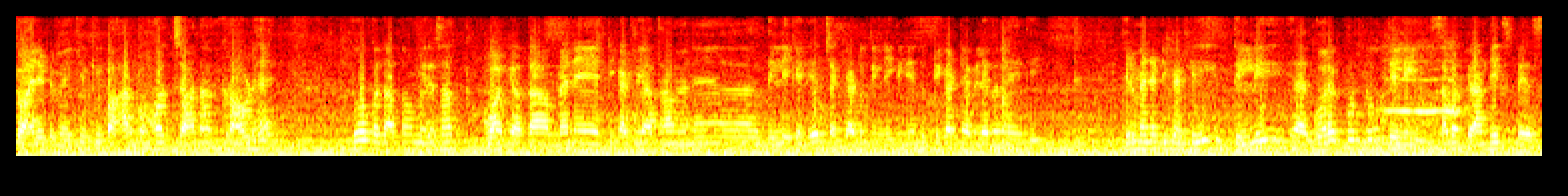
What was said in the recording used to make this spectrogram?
टॉयलेट में, क्योंकि बाहर बहुत ज़्यादा क्राउड है। तो अब बताता हूँ मेरे साथ हुआ क्या था। मैंने टिकट लिया था, मैंने दिल्ली के लिए, चकिया टू दिल्ली के लिए तो टिकट अवेलेबल नहीं थी। फिर मैंने टिकट ली दिल्ली गोरखपुर टू दिल्ली शपथ क्रांति एक्सप्रेस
